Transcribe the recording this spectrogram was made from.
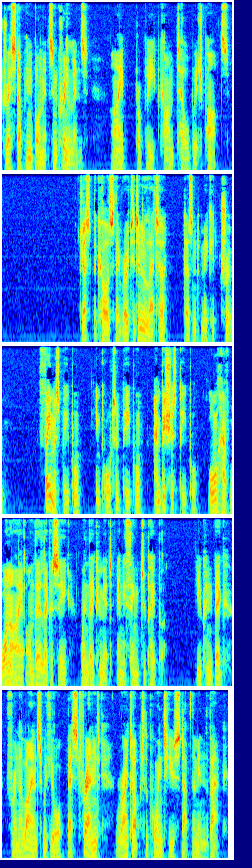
dressed up in bonnets and crinolines. I probably can't tell which parts. Just because they wrote it in a letter doesn't make it true. Famous people, important people, ambitious people all have one eye on their legacy when they commit anything to paper. You can beg for an alliance with your best friend right up to the point you stab them in the back.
